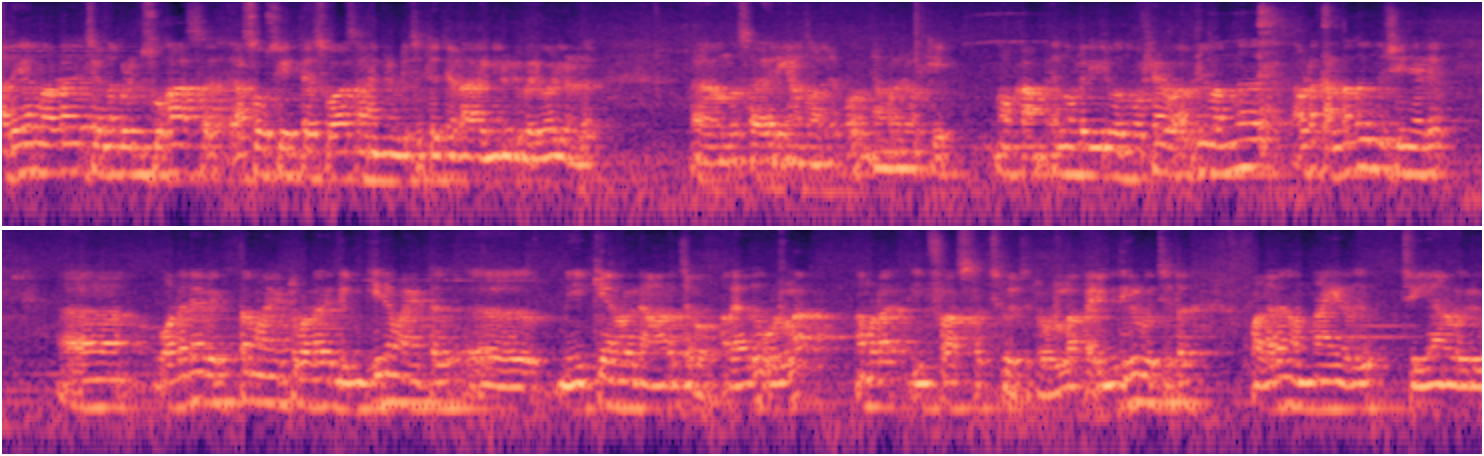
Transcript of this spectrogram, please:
അദ്ദേഹം അവിടെ ചെന്നപ്പോഴും സുഹാസ് അസോസിയേറ്റ് സുഹാസ് എന്നെ വിളിച്ചിട്ട് ചേട്ടാ ഇങ്ങനെ ഒരു പരിപാടിയുണ്ട്. ഒന്ന് സഹകരിക്കണം എന്ന് പറഞ്ഞപ്പോൾ ഞാൻ പറഞ്ഞു ഓക്കെ നോക്കാം എന്നുള്ള രീതിയിൽ വന്നു. പക്ഷേ അവർ വന്ന് അവിടെ കണ്ടതെന്ന് വെച്ച് കഴിഞ്ഞാൽ വളരെ വ്യക്തമായിട്ട് വളരെ ഗംഭീരമായിട്ട് നീക്കാനുള്ള ഒരു ആർജവം അതായത് ഉള്ള നമ്മുടെ ഇൻഫ്രാസ്ട്രക്ചർ വെച്ചിട്ട് ഉള്ള പരിമിതികൾ വെച്ചിട്ട് വളരെ നന്നായി അത് ചെയ്യാനുള്ള ഒരു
